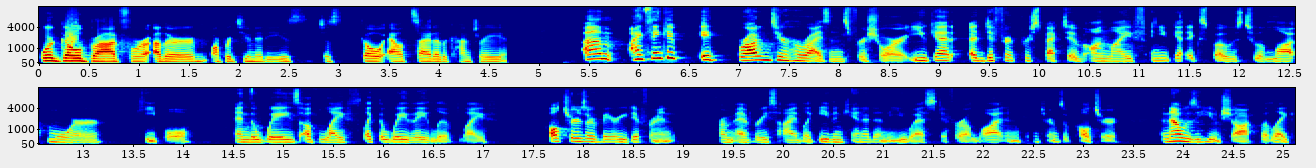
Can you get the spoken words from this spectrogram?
Or go abroad for other opportunities just go outside of the country um, I think it it broadens your horizons for sure. You get a different perspective on life, and you get exposed to a lot more people and the ways of life, like the way they live life. Cultures are very different from every side. Like even Canada and the US differ a lot in, in terms of culture. And that was a huge shock. But like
